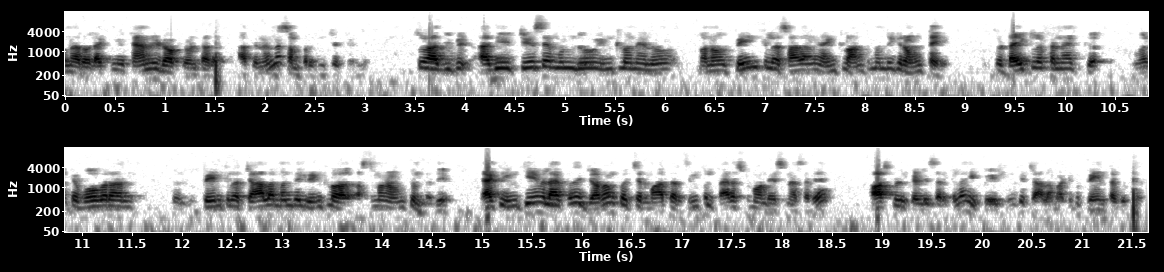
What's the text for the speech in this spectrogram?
ఉన్నారో లేకపోతే మీ ఫ్యామిలీ డాక్టర్ ఉంటారో అతనైనా సంప్రదించండి. సో అది అది చేసే ముందు ఇంట్లో నేను మనం పెయిన్ కిల్లర్ సాధారణంగా ఇంట్లో అంతమంది దగ్గర ఉంటాయి. సో డైక్లోఫెనాక్ అంటే ఓవరాల్ పెయిన్ కిల్లర్ చాలా మంది దగ్గర ఇంట్లో అస్తమానం ఉంటుంది అది. లేకపోతే ఇంకేమి లేకపోతే జ్వరంకి వచ్చారు మాత్రం సింపుల్ పారాసిటమాల్ వేసినా సరే హాస్పిటల్కి వెళ్ళేసరికి ఈ పేషెంట్ చాలా మటుకు పెయిన్ తగ్గుతుంది.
